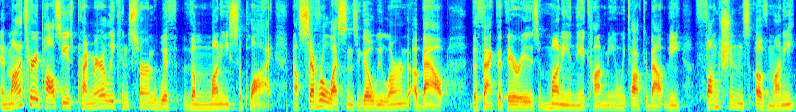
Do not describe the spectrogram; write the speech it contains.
and monetary policy is primarily concerned with the money supply. Now, several lessons ago, we learned about the fact that there is money in the economy. And we talked about the functions of money.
